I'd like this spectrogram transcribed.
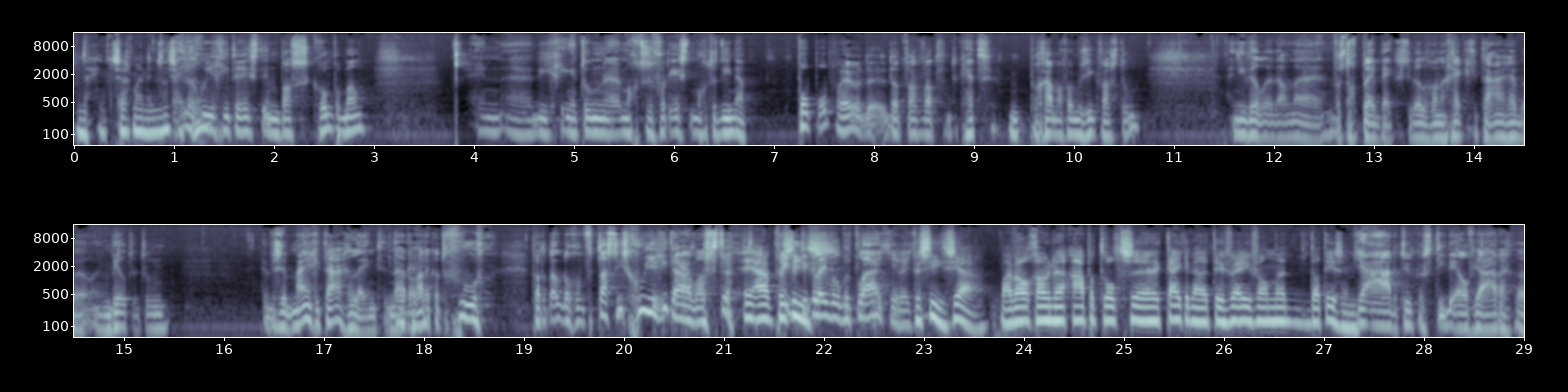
Nee, zeg maar niet Een hele goede gitarist in Bas Kromperman. En die gingen toen, mochten ze voor het eerst mochten die naar Pop-Op. hè, de- Dat wat, wat natuurlijk het programma voor muziek was toen. En die wilden dan, eh was toch playback, dus die wilden gewoon een gek gitaar hebben in beeld. En toen hebben ze mijn gitaar geleend. En daardoor had ik het gevoel dat het ook nog een fantastisch goede gitaar was. Ja, Ik precies. natuurlijk alleen maar op het plaatje, weet je. Precies, ja. Maar wel gewoon eh apetrots eh, kijken naar de tv van dat is hem. Ja, natuurlijk als 10, 11-jarig, eh,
